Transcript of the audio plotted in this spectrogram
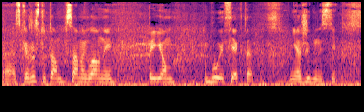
Э, скажу, что там самый главный прием бу-эффекта, неожиданности э,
